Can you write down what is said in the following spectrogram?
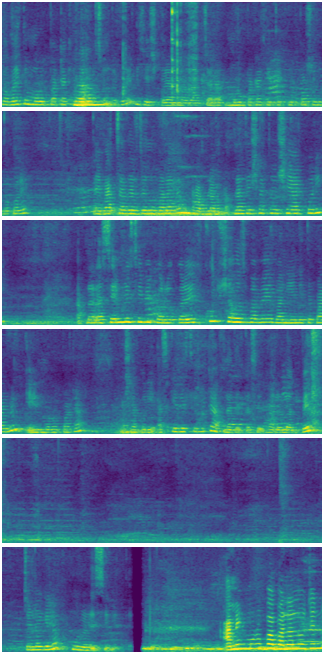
সবাই তো মুরব্বাটা খেতে পছন্দ করে, বিশেষ করে আমার বাচ্চারা মুরব্বাটা খেতে খুব পছন্দ করে। তাই বাচ্চাদের জন্য বানালাম, ভাবলাম আপনাদের সাথেও শেয়ার করি। আপনারা সেম রেসিপি ফলো করে খুব সহজভাবে বানিয়ে নিতে পারবেন এই মোরব্বাটা আশা করি আজকের রেসিপিটা আপনাদের কাছে ভালো লাগবে। চলে গেলাম পুরো রেসিপিতে আমের মোরব্বা বানানোর জন্য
